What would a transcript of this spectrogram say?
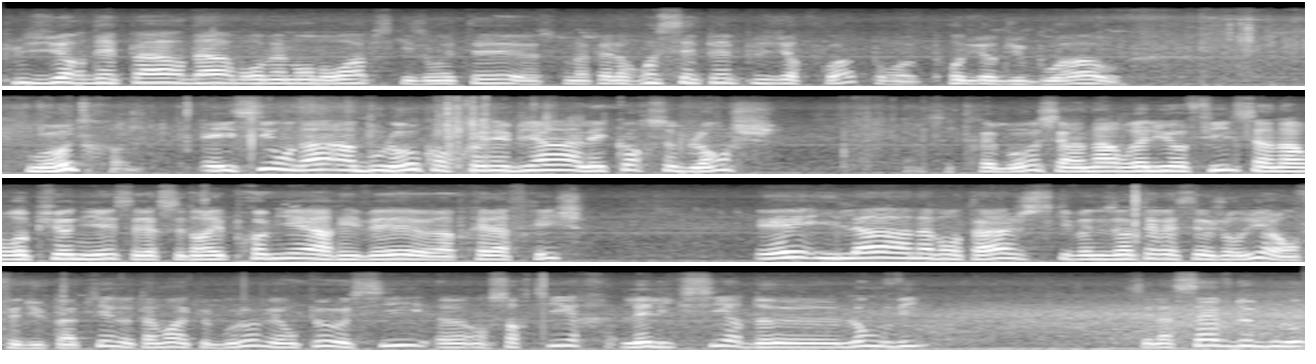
plusieurs départs d'arbres au même endroit puisqu'ils ont été euh, ce qu'on appelle recépés plusieurs fois pour euh, produire du bois ou autre. Et ici on a un bouleau qu'on reconnaît bien à l'écorce blanche. C'est très beau, c'est un arbre héliophile, c'est un arbre pionnier, c'est-à-dire c'est dans les premiers arrivés euh, après la friche. Et il a un avantage, ce qui va nous intéresser aujourd'hui, alors on fait du papier notamment avec le bouleau, mais on peut aussi en sortir l'élixir de longue vie. C'est la sève de bouleau,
